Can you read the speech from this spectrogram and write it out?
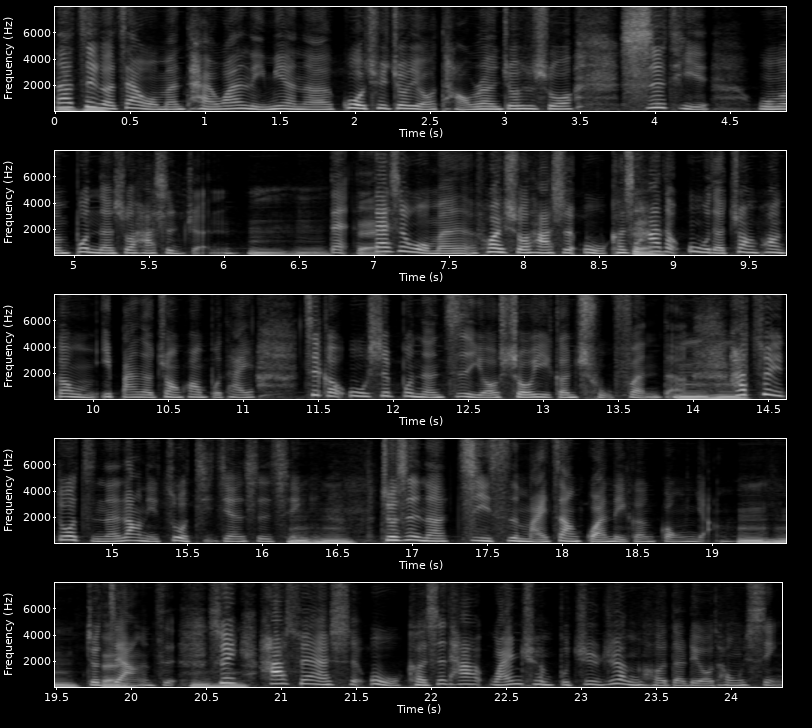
那这个在我们台湾里面呢，过去就有讨论，就是说尸体我们不能说它是人，嗯嗯，但但是我们会说它是物，可是它的物的状况跟我们一般的状况不太一样。这个物是不能自由收益跟处分的，嗯、它最多只能让你做几件事情，嗯、就是呢祭祀、埋葬、管理跟供养。嗯嗯，就这样子，嗯、所以它虽然是物，可是它完全不具任何的流通性。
